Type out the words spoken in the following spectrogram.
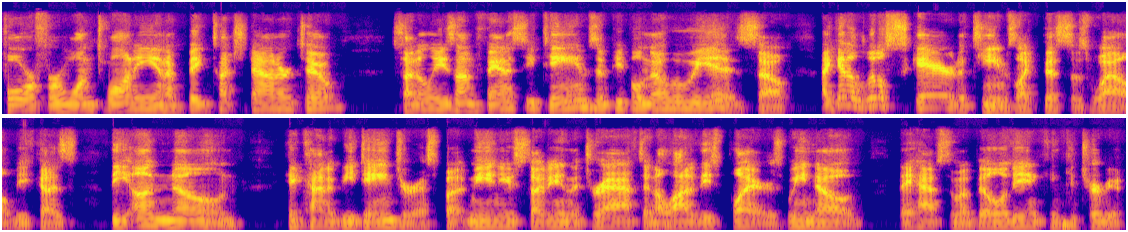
four for 120 and a big touchdown or two. Suddenly he's on fantasy teams and people know who he is. So I get a little scared of teams like this as well because the unknown can kind of be dangerous. But me and you studying the draft and a lot of these players, we know they have some ability and can contribute.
